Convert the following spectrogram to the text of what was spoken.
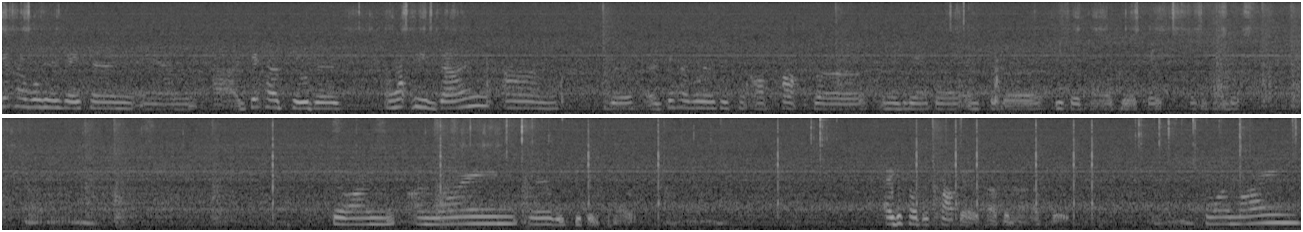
GitHub organization and uh, GitHub pages. And what we've done um, with our GitHub organization, I'll pop the, an example into the Etherpad real quick. So on online, where we keep it note. I guess I'll just pop it up in the update. So on line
